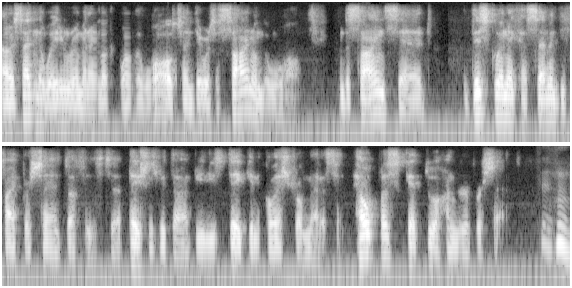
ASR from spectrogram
I was sat in the waiting room, and I looked at one of the walls, and there was a sign on the wall, and the sign said, "This clinic has 75% of its uh, patients with diabetes taking cholesterol medicine. Help us get to 100%." Hmm.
